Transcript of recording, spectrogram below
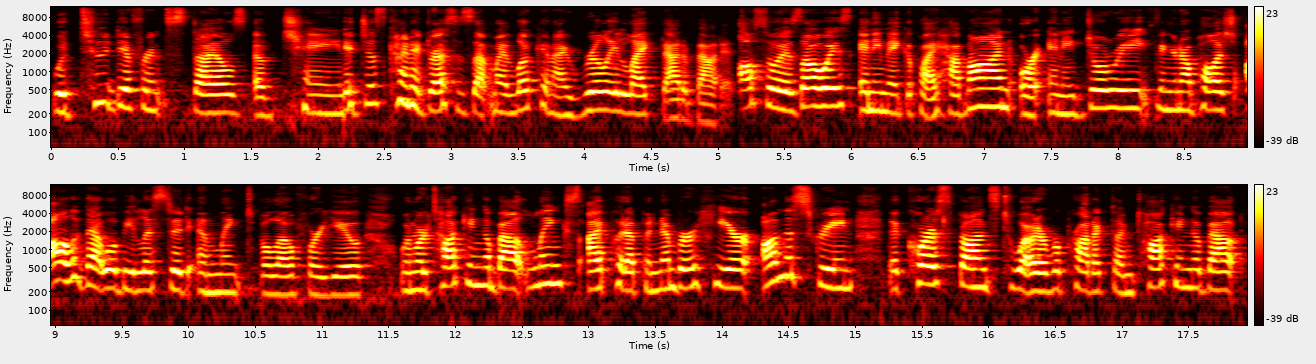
with two different styles of chain. It just kind of dresses up my look and I really like that about it. Also, as always, any makeup I have on or any jewelry, fingernail polish, all of that will be listed and linked below for you. When we're talking about links, I put up a number here on the screen that corresponds to whatever product I'm talking about.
